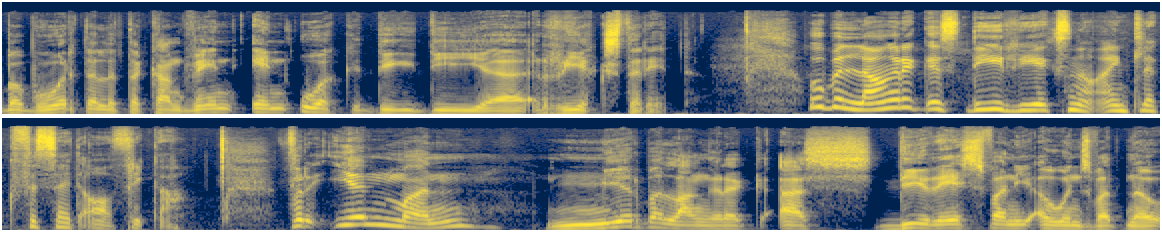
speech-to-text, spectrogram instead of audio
behoort hulle te kan wen en ook die die uh, reeks te red. Hoe belangrik is die reeks nou eintlik vir Suid-Afrika? Vir een man meer belangrik as die res van die ouens wat nou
